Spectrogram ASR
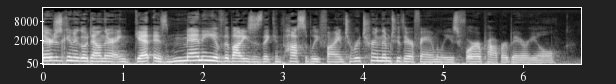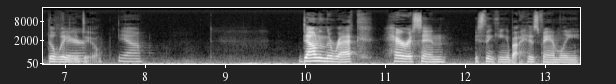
they're just going to go down there and get as many of the bodies as they can possibly find to return them to their families for a proper burial the way Fair. you do. Yeah. Down in the wreck, Harrison is thinking about his family.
